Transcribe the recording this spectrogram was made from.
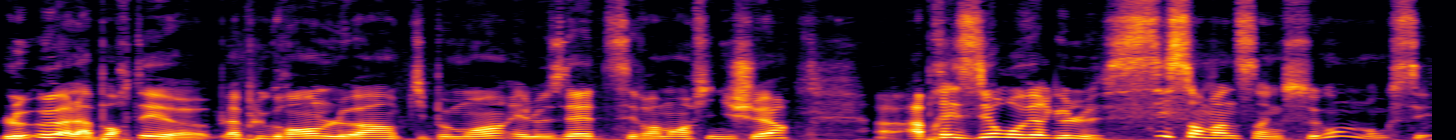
Le E a la portée euh, la plus grande, le A un petit peu moins et le Z c'est vraiment un finisher. Euh, après 0,625 secondes, donc c'est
